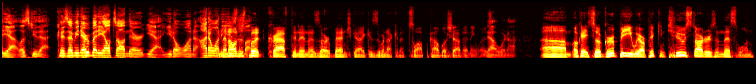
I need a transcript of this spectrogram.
yeah. Let's do that because I mean everybody else on there. Yeah, you don't want to. I don't want to. then I'll just put Crafton in as our bench guy because we're not going to swap Busch out anyways. No, we're not. Um, okay, so Group B, we are picking two starters in this one.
